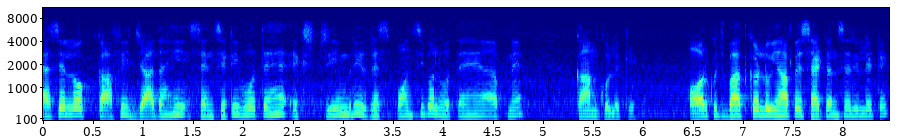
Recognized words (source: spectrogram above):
ऐसे लोग काफ़ी ज़्यादा ही सेंसिटिव होते हैं एक्सट्रीमली रिस्पॉन्सिबल होते हैं अपने काम को लेके। और कुछ बात कर लूँ यहाँ पे सैटन से रिलेटेड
